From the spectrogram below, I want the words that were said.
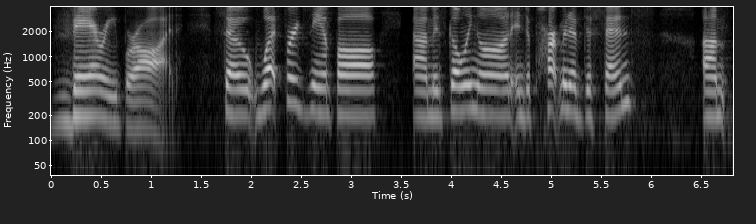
very broad. So, what, for example, um, is going on in Department of Defense um,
